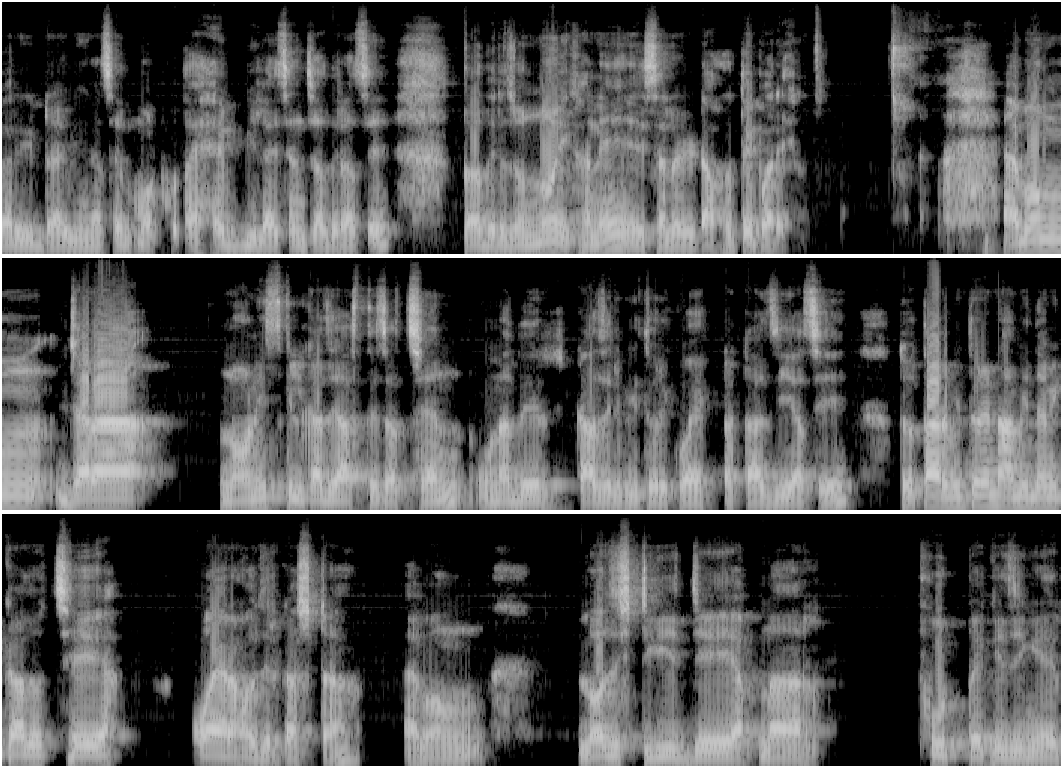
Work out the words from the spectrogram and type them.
গাড়ির ড্রাইভিং আছে, মোট কথা হেভি লাইসেন্স যাদের আছে, তাদের জন্য এখানে এই স্যালারিটা হতে পারে। এবং যারা নন স্কিল কাজে আসতে চাচ্ছেন ওনাদের কাজের ভিতরে কয়েকটা কাজই আছে। তো তার ভিতরে নামি দামি কাজ হচ্ছে ওয়ার হাউজের কাজটা এবং লজিস্টিক যে আপনার ফুড প্যাকেজিং এর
